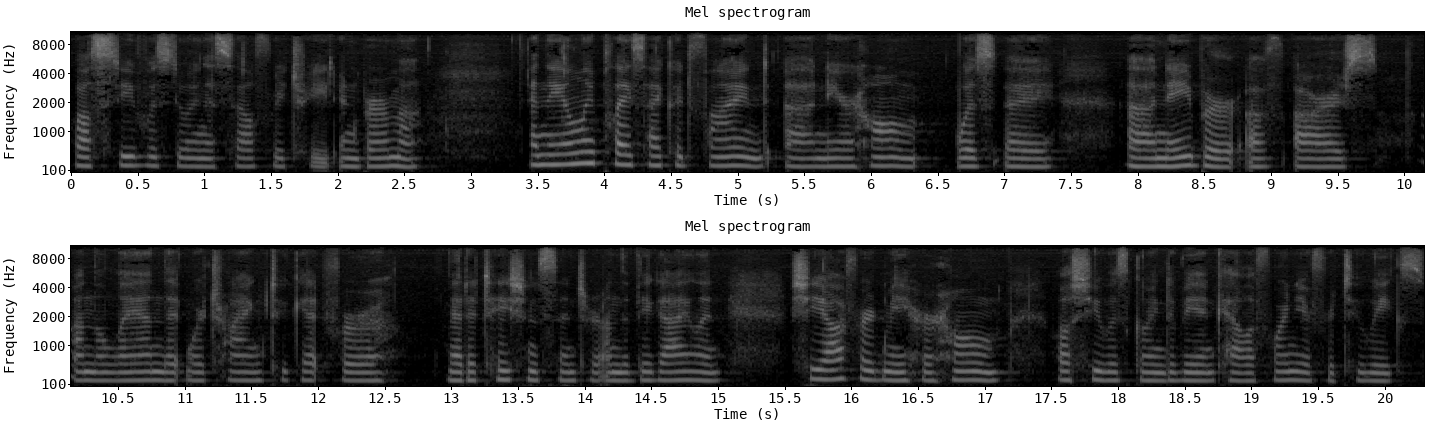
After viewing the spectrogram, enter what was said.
while Steve was doing a self retreat in Burma. And the only place I could find uh, near home was a, a neighbor of ours on the land that we're trying to get for a meditation center on the Big Island. She offered me her home while she was going to be in California for two weeks.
